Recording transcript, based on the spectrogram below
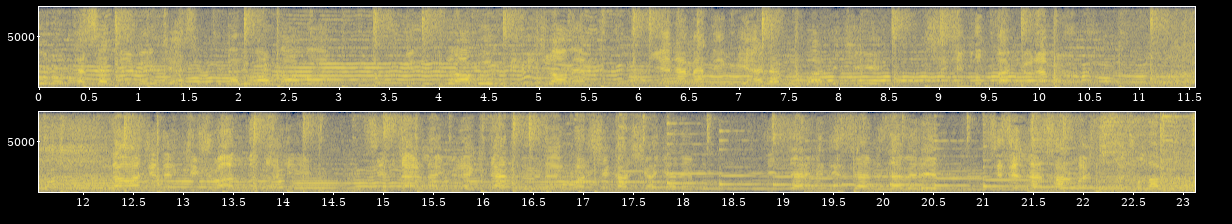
bunun teselli verici esintileri vardı ama bir ızdırabım, bir hicranım, yenemediğim bir elemim vardı ki sizi toptan göremiyordum. Ne acıdır ki şu anda dahi sizlerle yürekten böyle karşı karşıya gelip dizlerimi dizlerinize verip sizinle sarmaş dolaş olamıyorum.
